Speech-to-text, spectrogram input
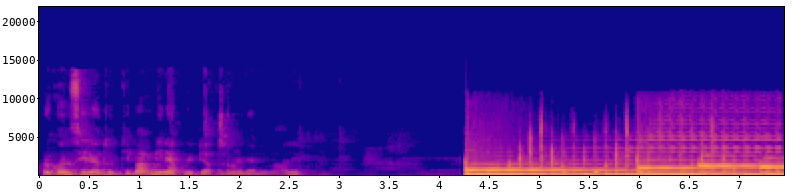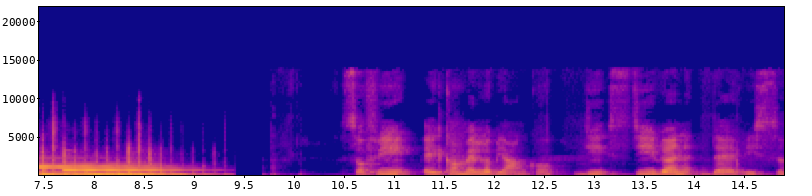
Lo consiglio a tutti i bambini a cui piacciono gli animali. Sophie e il cammello bianco di Steven Davis.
